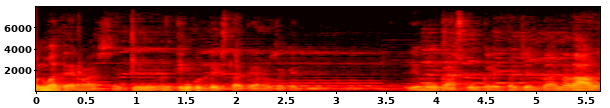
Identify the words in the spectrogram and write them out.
on ho aterres? En quin, en quin context aterres aquest? I en un cas concret, per exemple, Nadal.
